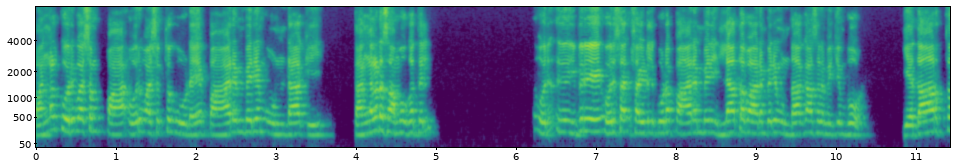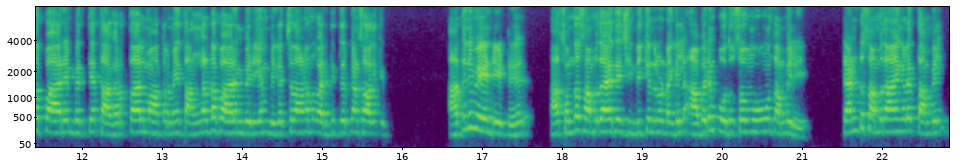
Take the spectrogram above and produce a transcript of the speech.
തങ്ങൾക്ക് ഒരു വശം ഒരു ഒരു വശത്തുകൂടെ പാരമ്പര്യം ഉണ്ടാക്കി തങ്ങളുടെ സമൂഹത്തിൽ ഒരു ഇവർ ഒരു സൈഡിൽ കൂടെ പാരമ്പര്യം ഇല്ലാത്ത പാരമ്പര്യം ഉണ്ടാക്കാൻ ശ്രമിക്കുമ്പോൾ യഥാർത്ഥ പാരമ്പര്യത്തെ തകർത്താൽ മാത്രമേ തങ്ങളുടെ പാരമ്പര്യം മികച്ചതാണെന്ന് വരുത്തി തീർക്കാൻ സാധിക്കൂ. അതിനു വേണ്ടിയിട്ട് ആ സ്വന്തം സമുദായത്തെ ചിന്തിക്കുന്നുണ്ടെങ്കിൽ അവരും പൊതുസമൂഹവും തമ്മിൽ രണ്ട് സമുദായങ്ങളെ തമ്മിൽ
